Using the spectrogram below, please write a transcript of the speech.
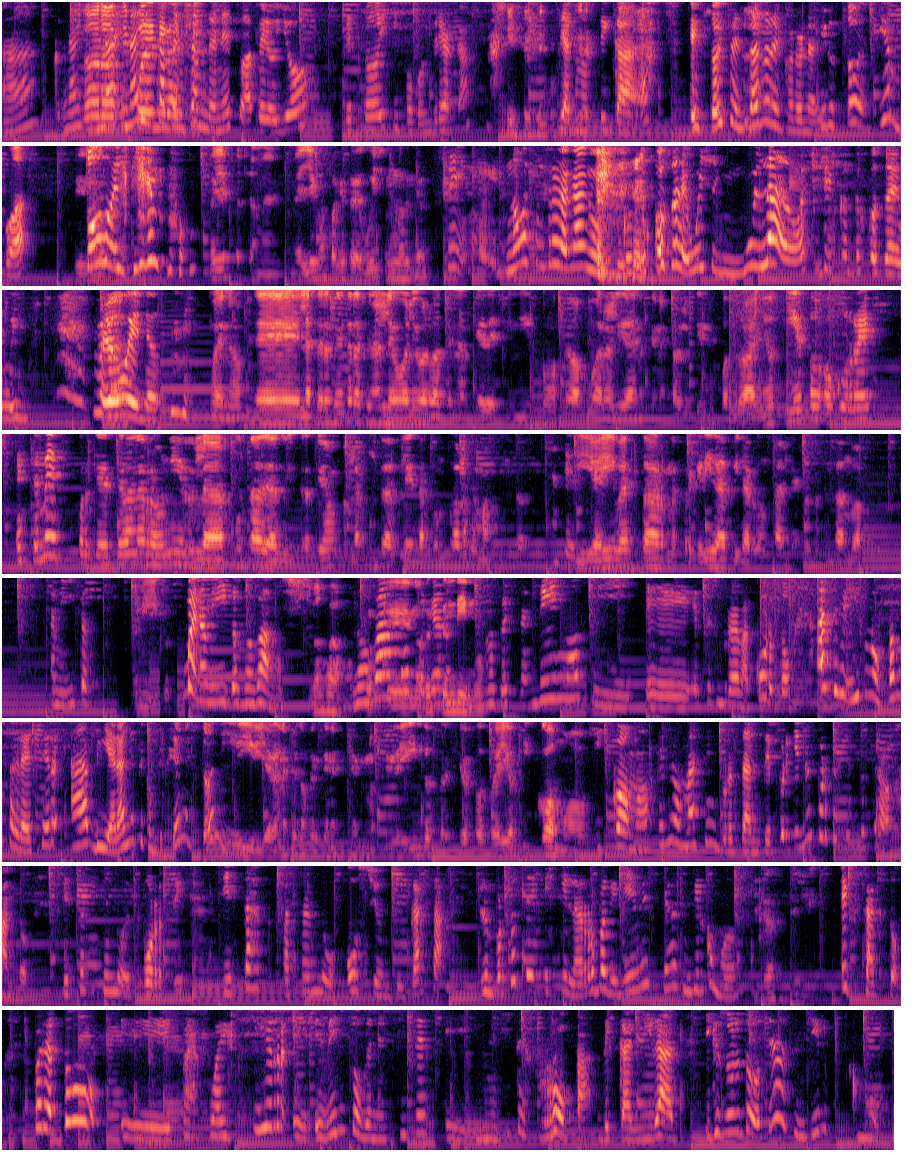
Ah, nadie, No, no, na- sí nadie está pensando en eso, ah, pero yo, que soy hipocondriaca, diagnosticada, estoy pensando en el coronavirus todo el tiempo, ¿ah? Sí. Todo el tiempo. Oye, escúchame, me llega un paquete de Wish en unos días. Sí, no vas a entrar acá con, con tus cosas de Wish en ningún lado, vas a ir con tus cosas de Wish. Pero Ah. bueno, Bueno, eh, la Federación Internacional de Voleibol va a tener que definir cómo se va a jugar la Liga de Naciones para los siguientes cuatro años. Y eso ocurre este mes, porque se van a reunir la Junta de Administración, con la Junta de Atletas, con todas las demás juntas. así. Y ahí va a estar nuestra querida Pilar González representando a amiguitos. amiguitos. Bueno, amiguitos, nos vamos. Nos vamos, Nos porque vamos nos porque extendimos. Nos extendimos y eh, este es un programa corto. Antes de irnos, vamos a agradecer a Villarán F. Confecciones, Tony. Sí, Villarán F. Confecciones que nos tiene lindos, preciosos, bellos y cómodos. y cómodos, que es lo más importante, porque no importa si estás trabajando, si estás haciendo deporte, si estás pasando ocio en tu casa, lo importante es que la ropa que lleves te haga sentir cómodo. Gracias. Exacto. Para todo, eh, para cualquier eh, evento que necesites eh, necesites ropa de calidad y que sobre todo te haga sentir como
